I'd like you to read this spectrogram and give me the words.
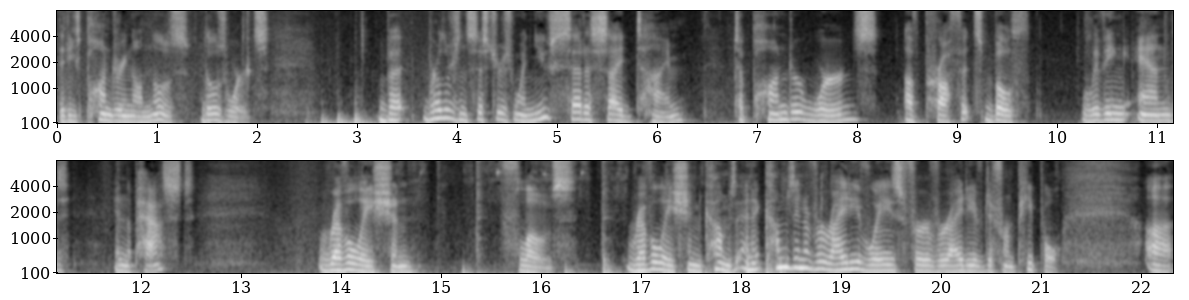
that he's pondering on those, those words. But, brothers and sisters, when you set aside time to ponder words of prophets, both living and in the past, revelation flows revelation comes, and it comes in a variety of ways for a variety of different people. Uh,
